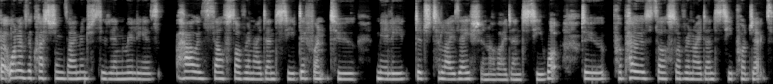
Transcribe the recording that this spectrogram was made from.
but one of the questions i'm interested in really is how is self sovereign identity different to merely digitalization of identity? What do proposed self sovereign identity projects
